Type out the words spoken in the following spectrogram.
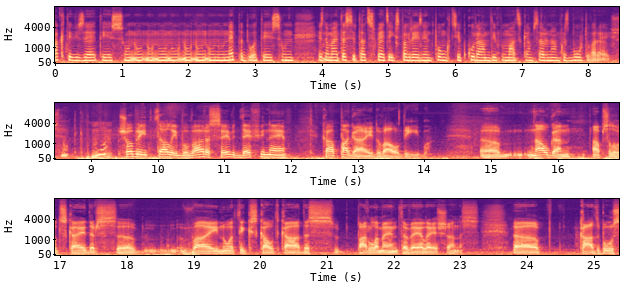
aktivizēties un, un, un, un, un, un, un, un nepadoties. Un es domāju, tas ir tāds spēcīgs pagrieziena punkts jebkurām diplomātiskām sarunām, kas būtu varējušas notikt. Mm -hmm. Šobrīd talibu vara sevi definē kā pagaidu valdību. Uh, nav gan absolūti skaidrs, uh, vai notiks kaut kādas parlamenta vēlēšanas. Uh, kāds būs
